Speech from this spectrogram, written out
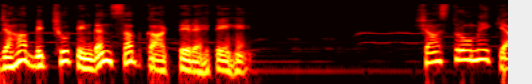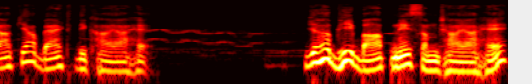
जहाँ बिच्छू टिंडन सब काटते रहते हैं। शास्त्रों में क्या क्या बैठ दिखाया है? यह भी बाप ने समझाया है,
